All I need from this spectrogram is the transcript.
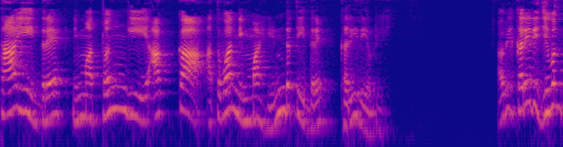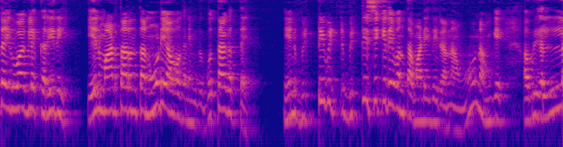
ತಾಯಿ ಇದ್ರೆ, ನಿಮ್ಮ ತಂಗಿ, ಅಕ್ಕ ಅಥವಾ ನಿಮ್ಮ ಹೆಂಡತಿ ಇದ್ರೆ ಕರೀರಿ ಅವರಿಗೆ. ಅವ್ರಿಗೆ ಕರೀರಿ, ಜೀವಂತ ಇರುವಾಗಲೇ ಕರೀರಿ. ಏನು ಮಾಡ್ತಾರಂತ ನೋಡಿ ಆವಾಗ ನಿಮ್ಗೆ ಗೊತ್ತಾಗುತ್ತೆ. ಏನು ಬಿಟ್ಟಿ ಬಿಟ್ಟು ಬಿಟ್ಟಿ ಸಿಕ್ಕಿದೇವಂತ ಮಾಡಿದೀರಾ ನಾವು? ನಮಗೆ ಅವರಿಗೆಲ್ಲ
